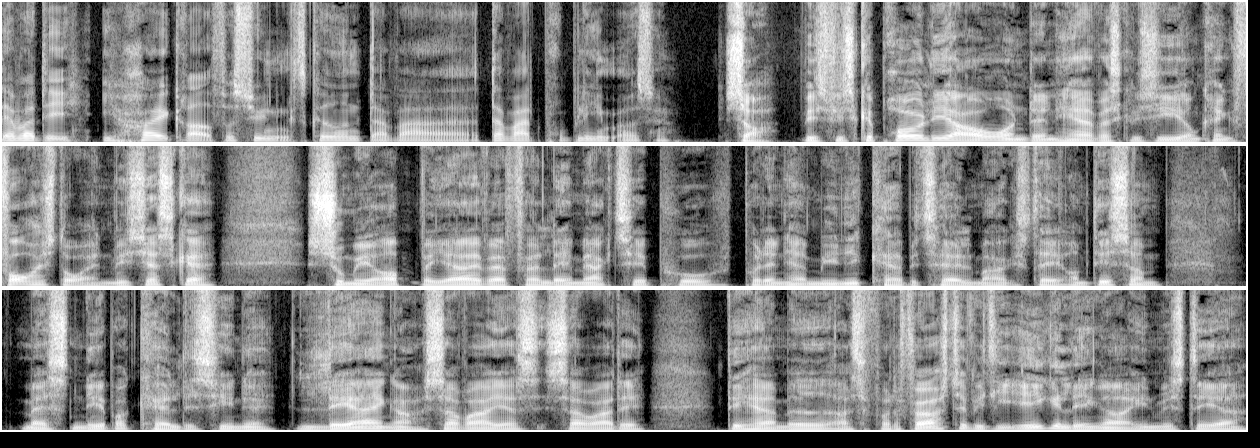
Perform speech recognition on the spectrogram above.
der var det i høj grad forsyningskæden, der var, der var et problem også. Så hvis vi skal prøve lige at afrunde den her, hvad skal vi sige, omkring forhistorien, hvis jeg skal summere op, hvad jeg i hvert fald lagde mærke til på, på den her minikapitalmarkedsdag, om det som Mads Nipper kaldte sine læringer, så var, jeg, så var det det her med, altså for det første vil de ikke længere investere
